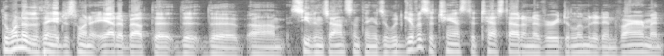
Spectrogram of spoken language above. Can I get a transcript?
The one other thing I just want to add about the the, the um, Stephen Johnson thing is it would give us a chance to test out in a very delimited environment,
